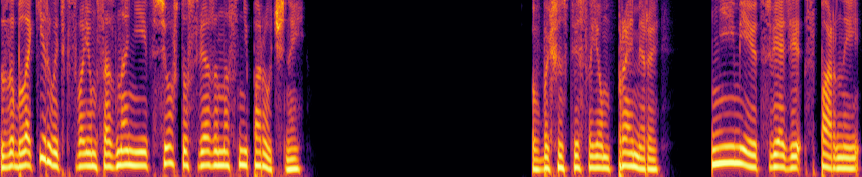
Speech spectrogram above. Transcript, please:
заблокировать в своем сознании все, что связано с непорочной? В большинстве своем праймеры не имеют связи с парной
